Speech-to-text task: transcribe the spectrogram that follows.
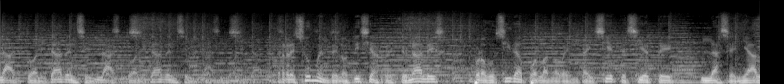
La actualidad en síntesis. La actualidad en síntesis. Resumen de noticias regionales producida por la 977 La Señal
